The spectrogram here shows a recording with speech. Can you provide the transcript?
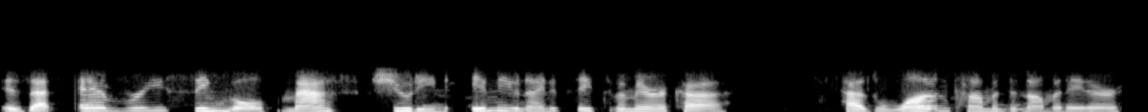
is that every single mass shooting in the United States of America has one common denominator,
